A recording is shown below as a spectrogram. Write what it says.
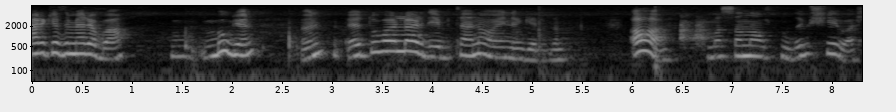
Herkese merhaba. Bugün e, duvarlar diye bir tane oyuna girdim. Aa, masanın altında bir şey var.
